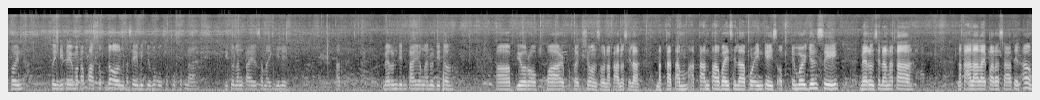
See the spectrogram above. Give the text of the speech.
So, hin- so hindi tayo makapasok doon kasi medyo mausok-usok na. Dito lang tayo sa may gilid. At meron din tayong ano dito, uh, Bureau of Fire Protection. So nakaano sila, nakatam nakaantabay sila for in case of emergency. Meron silang naka nakaalalay para sa atin. Oh,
